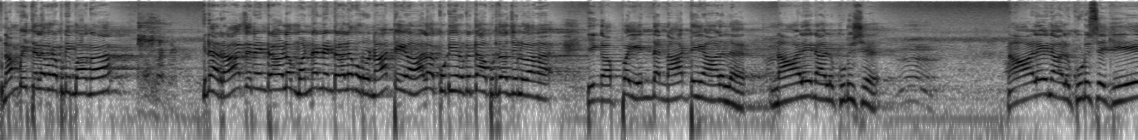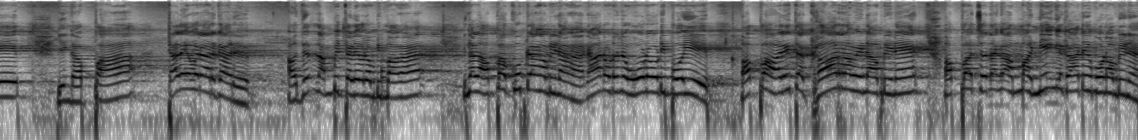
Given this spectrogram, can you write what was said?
நம்பி தலைவர் அப்படிம்பாங்க. ஏன்னா ராஜன் என்றாலும் மன்னன் என்றாலும் ஒரு நாட்டை ஆளக்கூடியவருக்கு தான் அப்படி தான் சொல்லுவாங்க. எங்கள் அப்பா எந்த நாட்டையும் ஆளலை. நாலே நாலு குடிசை. நாலே நாலு குடிசைக்கு எங்கள் அப்பா தலைவராக இருக்காரு. அது நம்பி தலைவர் அப்படிம்பாங்க? இதனால் அப்பா கூப்பிட்டாங்க அப்படின்னாங்க. நான் உடனே ஓட ஓடி போய் அப்பா அழைத்த காரணம் என்ன அப்படின்னு அப்பா சொன்னாங்க அம்மா நீங்கள் காட்டுக்கு போகணும் அப்படின்னு.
